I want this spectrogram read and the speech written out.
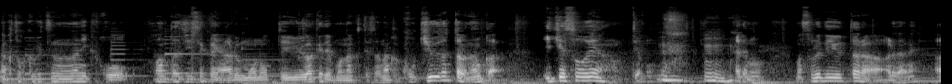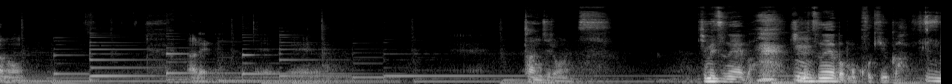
なんか特別な何かこう、ファンタジー世界にあるものっていうわけでもなくてさ、なんか呼吸だったらなんか、いけそうやんって思う。うん。あ、でも、まあ、それで言ったら、あれだね。あの、あれ、えーえー炭治郎のやつ。鬼滅の刃。鬼滅の刃も呼吸か。うん。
